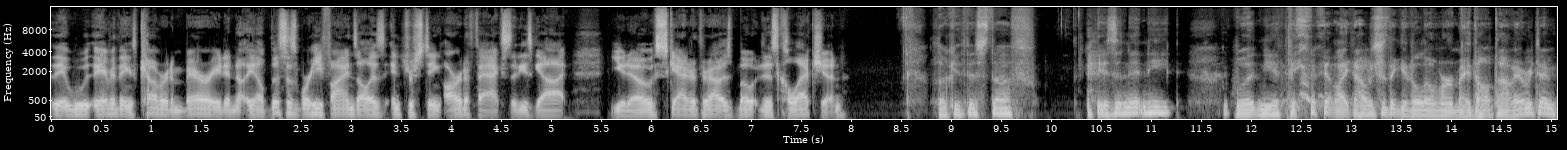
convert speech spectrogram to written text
it, everything's covered and buried, and you know, this is where he finds all his interesting artifacts that he's got, you know, scattered throughout his boat and his collection. Look at this stuff. Isn't it neat? Wouldn't you think? like I was just thinking the Little Mermaid the whole time. Every time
